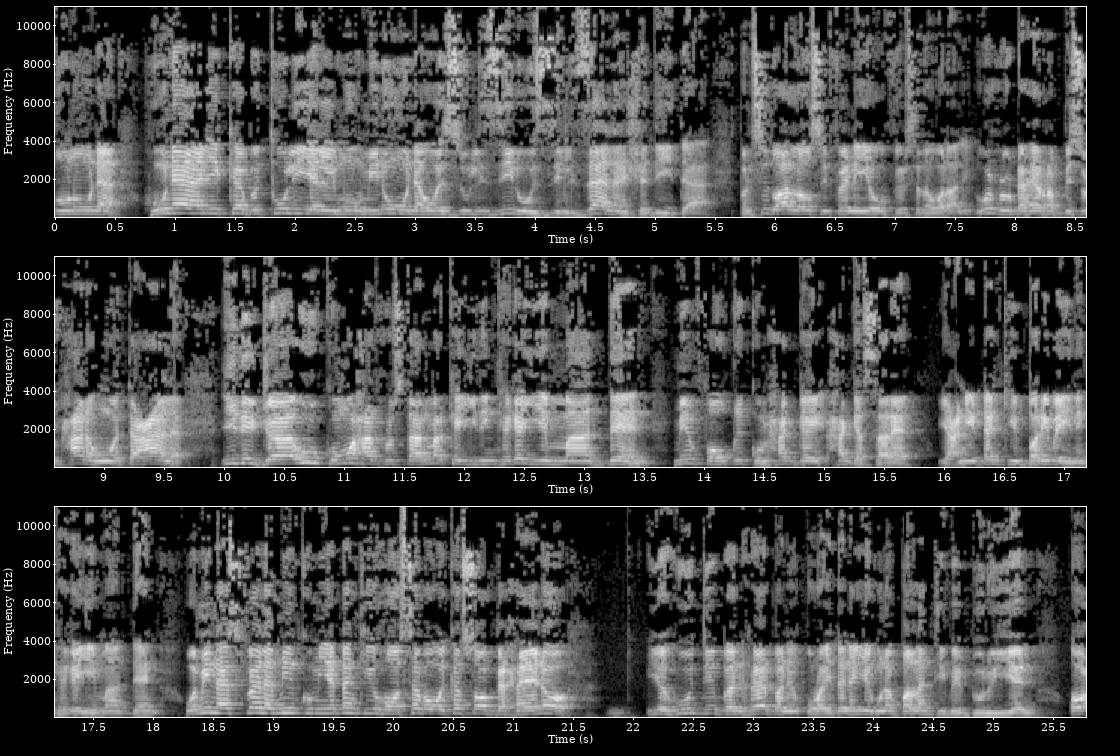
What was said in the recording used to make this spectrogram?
dunuuna hunaalika btuliya almu'minuuna wazulziluu zilzaalan shadiida bal siduu alla u sifaynaya u fiirsada walaali wuxuu dhahay rabbi subxaanahu wa tacaala id jaa-uukum waxaad xustaan markay idinkaga yimaadeen min fawqikum xagga sare yacni dhankii bari bay idinkaga yimaadeen. Wa min asfala minkum iyo dhankii hooseba way ka soo baxeenoo yahuuddii reer bani quraydana iyaguna ballantii bay buriyeen. Oo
